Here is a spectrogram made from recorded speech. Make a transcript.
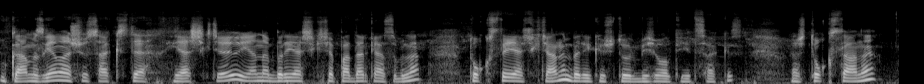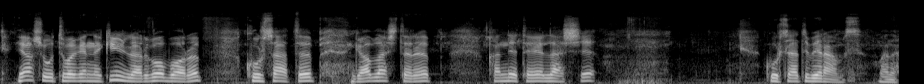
ukamizga mana shu sakkizta yashikchayu yana bir yashikcha podarkasi bilan to'qqizta yashikchani bir ikki uch to'rt besh olti yetti sakkiz. Mana shu to'qqiztani yaxshi o'tib olgandan keyin uylariga olib borib ko'rsatib gaplashtirib qanday tayyorlashni ko'rsatib beramiz mana.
